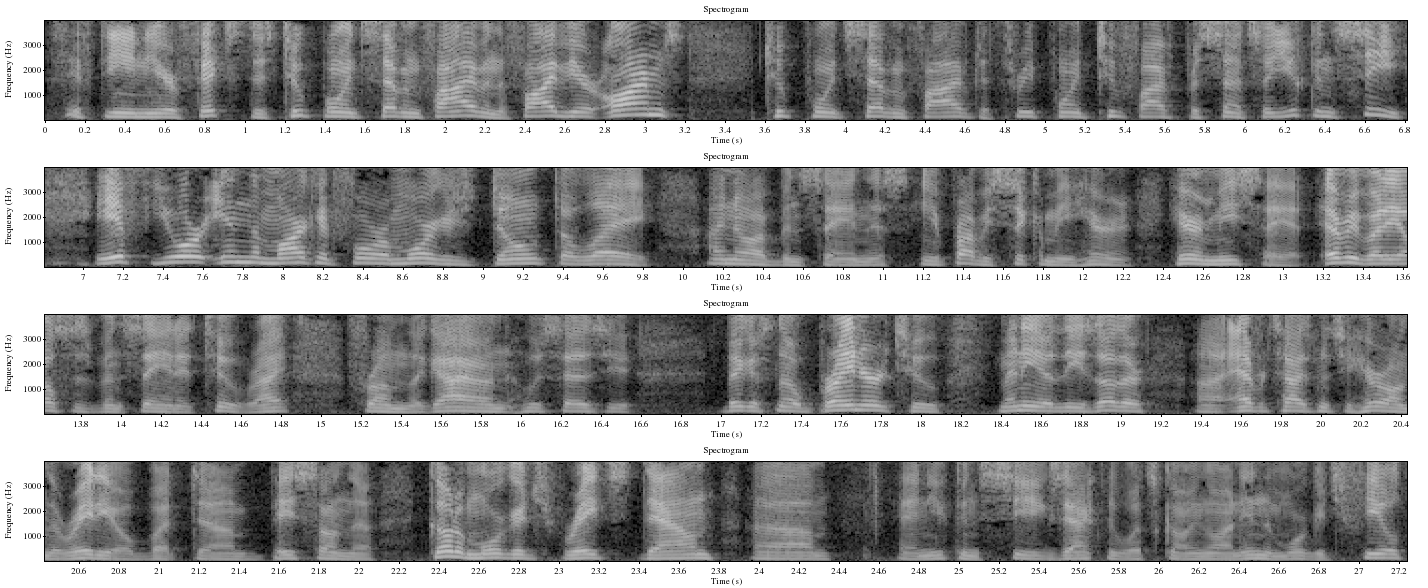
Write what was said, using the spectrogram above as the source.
15 year fixed is 2.75, and the five year ARMS 2.75 to 3.25%. So you can see if you're in the market for a mortgage, don't delay. I know I've been saying this. And you're probably sick of me hearing hearing me say it. Everybody else has been saying it too, right? From the guy on who says you biggest no-brainer to many of these other uh, advertisements you hear on the radio, but um, based on the go to mortgage rates down, um, and you can see exactly what's going on in the mortgage field.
